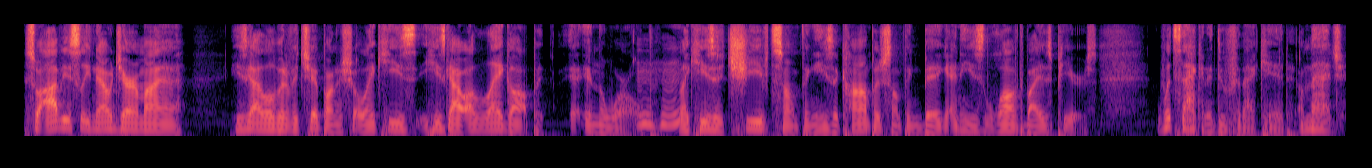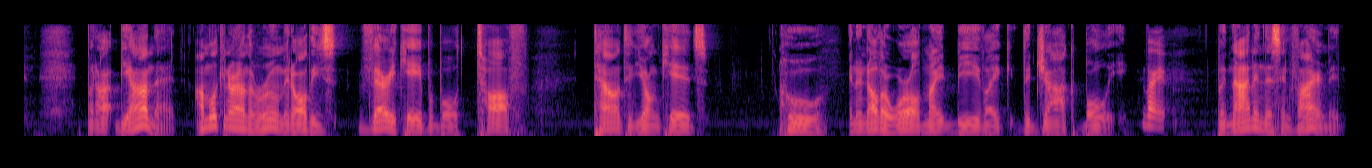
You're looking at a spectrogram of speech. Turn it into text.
So obviously now Jeremiah, he's got a little bit of a chip on his shoulder. Like he's he's got a leg up in the world. Mm-hmm. Like he's achieved something. He's accomplished something big, and he's loved by his peers. What's that going to do for that kid? Imagine. But uh, beyond that, I'm looking around the room at all these very capable, tough, talented young kids who, in another world, might be like the jock bully Right. but not in this environment.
